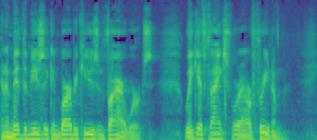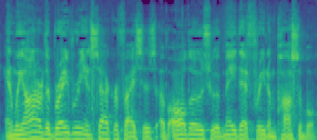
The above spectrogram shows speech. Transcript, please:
And amid the music and barbecues and fireworks, we give thanks for our freedom, and we honor the bravery and sacrifices of all those who have made that freedom possible.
